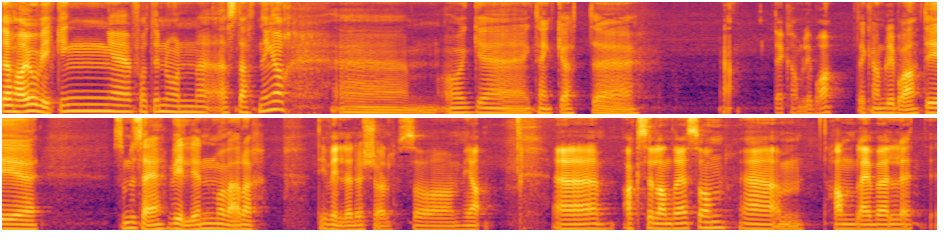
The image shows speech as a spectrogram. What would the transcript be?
der har jo Viking eh, fått inn noen erstatninger. Og jeg tenker at eh, Det kan bli bra. det kan bli bra. De, som du sier, viljen må være der. De ville det sjøl, så ja. Eh, Aksel Andresson eh, han ble vel et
